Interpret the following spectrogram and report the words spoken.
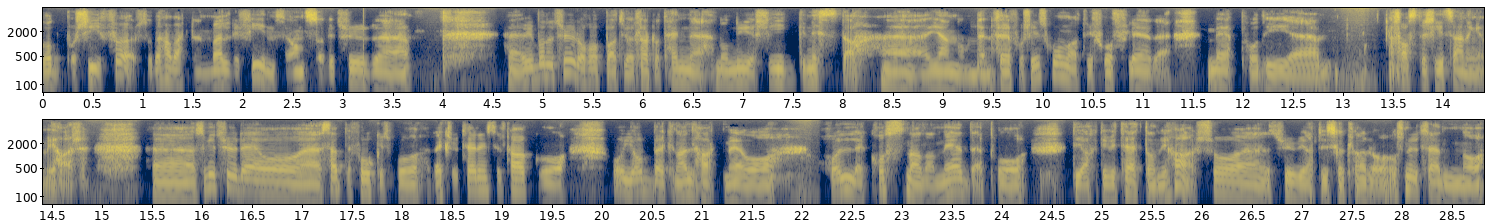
gått på ski før. Så det har vært en veldig fin seanse. Vi tror eh, vi både tror og håper at vi har klart å tenne noen nye skignister eh, gjennom den Fefo skiskolen, og at vi får flere med på de eh, faste skitreningene vi har. Eh, så vi tror det å eh, sette fokus på rekrutteringstiltak og, og jobbe knallhardt med å holde kostnadene nede på de aktivitetene vi har, så tror vi at vi skal klare å snu trenden og,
